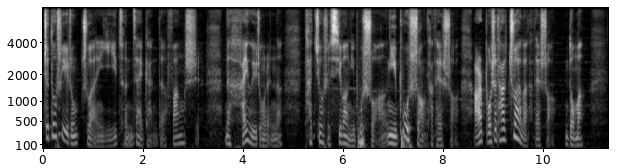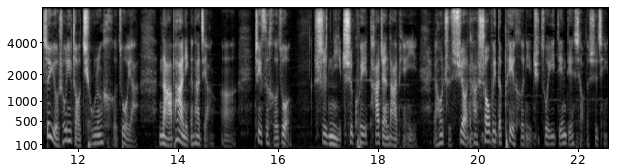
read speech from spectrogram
这都是一种转移存在感的方式。那还有一种人呢，他就是希望你不爽，你不爽他才爽，而不是他赚了他才爽，你懂吗？所以有时候你找穷人合作呀，哪怕你跟他讲啊，这次合作。是你吃亏，他占大便宜，然后只需要他稍微的配合你去做一点点小的事情，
